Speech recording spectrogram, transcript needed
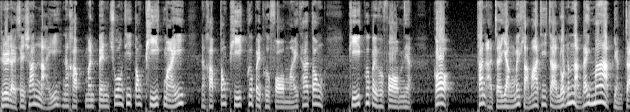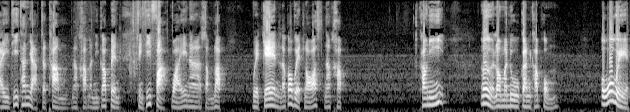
periodization ไหนนะครับ มันเป็นช่วงที่ต้อง peak ไหมนะครับ ต้อง peak เพื่อไป perform ไหม ถ้าต้อง peak เพื่อไป perform เนี่ย ก็ท่านอาจจะยังไม่สามารถที่จะลดน้ำหนักได้มากอย่างใจที่ท่านอยากจะทำนะครับ อันนี้ก็เป็นสิ่งที่ฝากไว้นะสำหรับเวทเกนแล้วก็เวทลอสนะครับ คราวนี้ เออ เรามาดูกันครับผม overweight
